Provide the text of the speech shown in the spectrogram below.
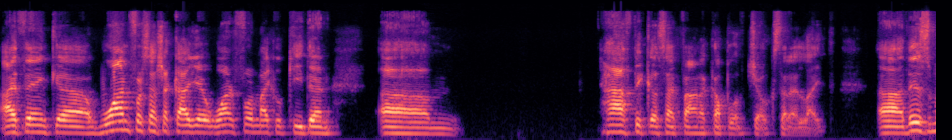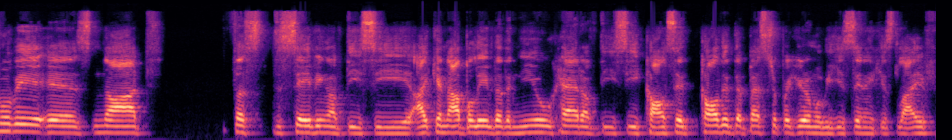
I think uh, one for Sasha Calle, one for Michael Keaton, um, half because I found a couple of jokes that I liked. Uh, this movie is not the, the saving of DC. I cannot believe that the new head of DC calls it called it the best superhero movie he's seen in his life.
